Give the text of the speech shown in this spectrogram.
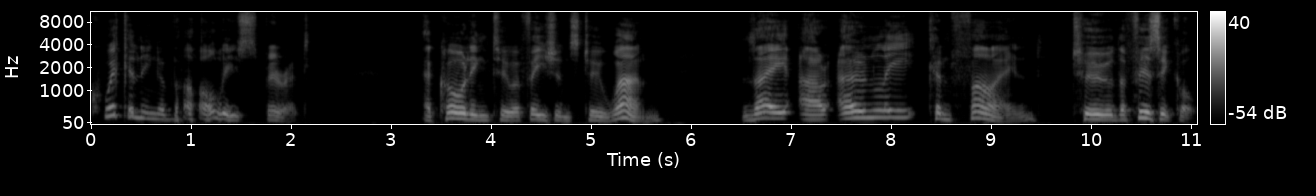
quickening of the Holy Spirit, according to Ephesians 2 1, they are only confined to the physical,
